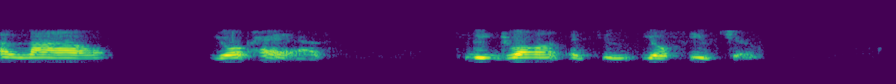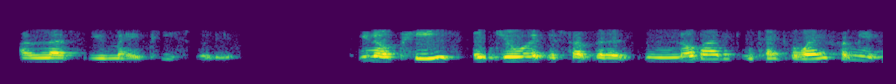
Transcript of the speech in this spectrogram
allow your past to be drawn into your future unless you make peace with it. You know, peace and joy is something that nobody can take away from you.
